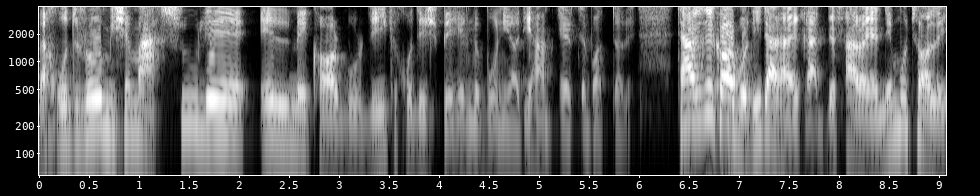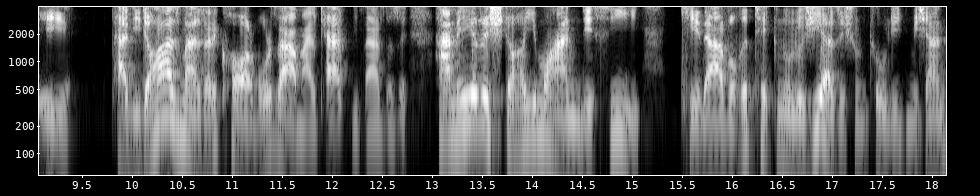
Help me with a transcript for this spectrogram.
و خودرو میشه محصول علم کاربردی که خودش به علم بنیادی هم ارتباط داره. تحقیق کاربردی در حقیقت به فرایند مطالعه پدیده ها از منظر کاربرد و عملکرد می‌پردازه. همه رشته های مهندسی که در واقع تکنولوژی ازشون تولید میشن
